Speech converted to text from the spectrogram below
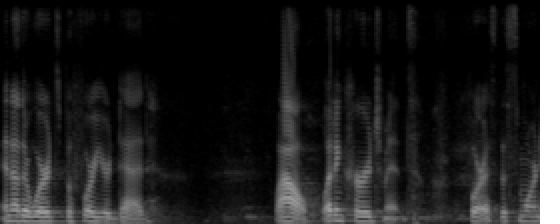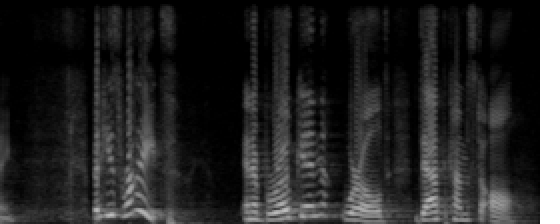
In other words, before you're dead. Wow, what encouragement for us this morning. But he's right. In a broken world, death comes to all.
